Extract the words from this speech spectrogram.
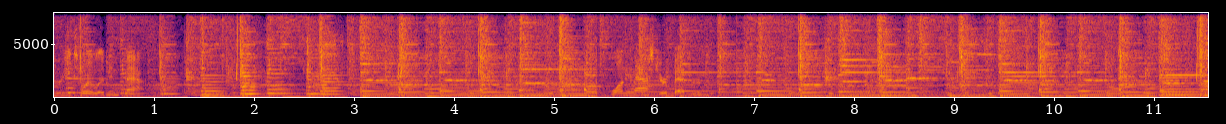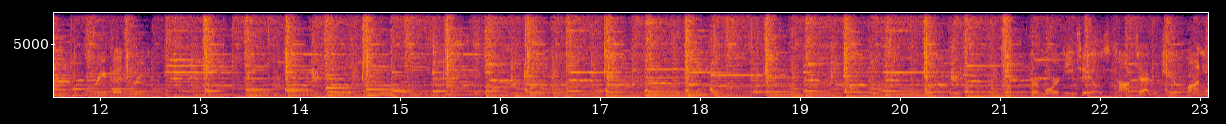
Three toilet and bath. One master bedroom. Details, contact Giovanni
